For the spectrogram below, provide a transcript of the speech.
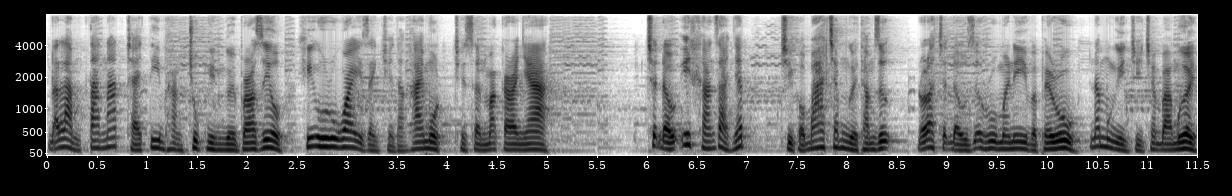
đã làm tan nát trái tim hàng chục nghìn người Brazil khi Uruguay giành chiến thắng 2-1 trên sân Macarena. Trận đấu ít khán giả nhất, chỉ có 300 người tham dự, đó là trận đấu giữa Rumani và Peru năm 1930.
